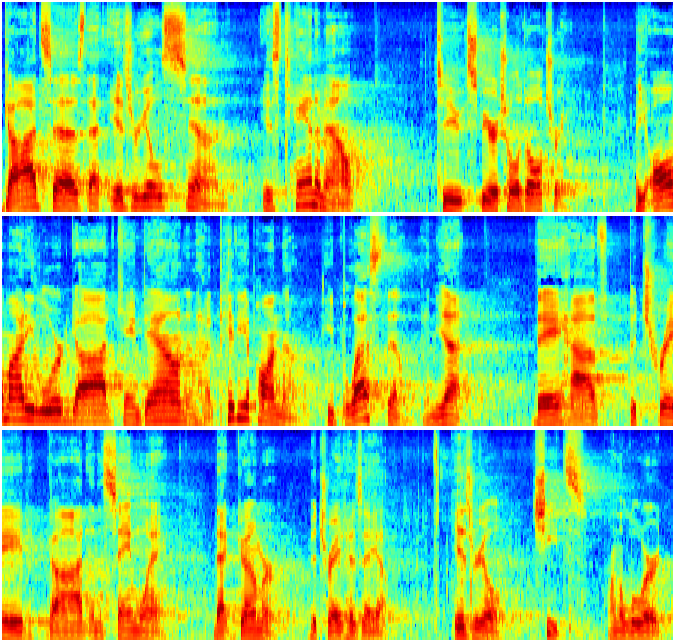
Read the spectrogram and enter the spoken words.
God says that Israel's sin is tantamount to spiritual adultery. The Almighty Lord God came down and had pity upon them. He blessed them, and yet they have betrayed God in the same way that Gomer betrayed Hosea. Israel cheats on the Lord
